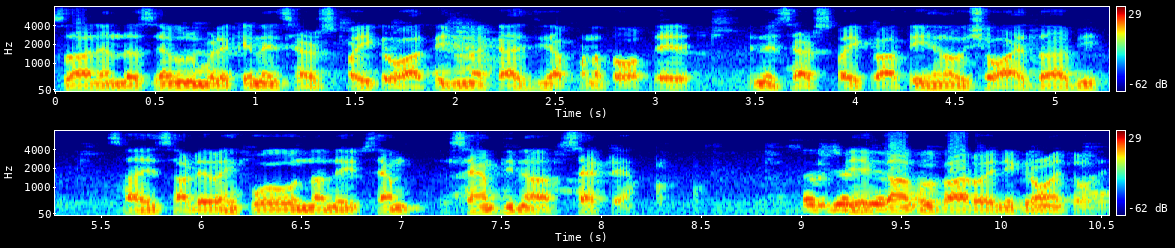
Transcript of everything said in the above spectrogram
ਸਰਦਾਰ ਨਰਿੰਦਰ ਸਿੰਘ ਨੂੰ ਮਿਲ ਕੇ ਦੀ ਸੈਟੀਸਫਾਈ ਕਰਵਾਤੀ ਜਿਹਨਾਂ ਕਿਹਾ ਸੀ ਆਪਣਾ ਤੌਰ ਤੇ ਇਹਨੇ ਸੈਟੀਸਫਾਈ ਕਰਾਤੀ ਇਹਨਾਂ ਨੂੰ ਵਿਸ਼ਵਾਸ ਦਾ ਵੀ ਸਾਡੇ ਸਾਡੇ ਰਾਹੀਂ ਕੋਈ ਉਹਨਾਂ ਦੇ ਸਹਿਮ ਸਹਿਮਤੀ ਨਾਲ ਸੈਟ ਆ। ਸਰ ਵੀ ਅੱਗਾਂ ਕੋਈ ਕਾਰਵਾਈ ਨਹੀਂ ਕਰਾਉਣਾ ਚਾਹੁੰਦੇ।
